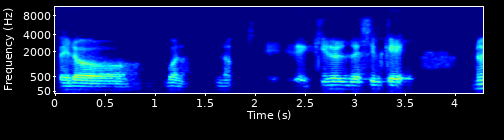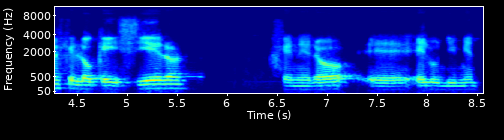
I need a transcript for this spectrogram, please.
Pero, bueno, eh, quiero decir que no es que lo que hicieron generó eh, el hundimiento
